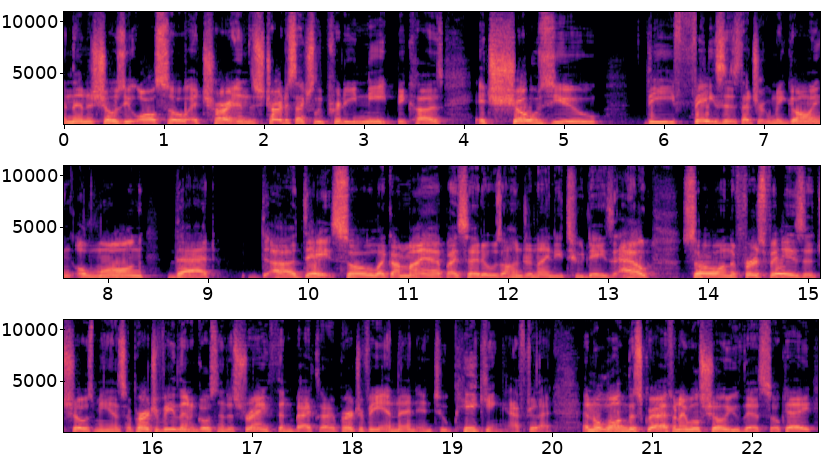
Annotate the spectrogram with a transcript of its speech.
And then it shows you also a chart. And this chart is actually pretty neat because it shows you the phases that you're going to be going along that uh, days. So, like on my app, I said it was 192 days out. So, on the first phase, it shows me as hypertrophy, then it goes into strength, then back to hypertrophy, and then into peaking after that. And along this graph, and I will show you this, okay,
